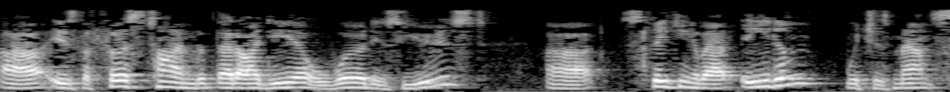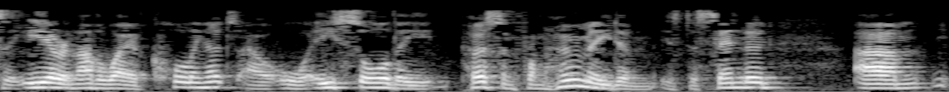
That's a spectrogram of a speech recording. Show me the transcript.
uh, is the first time that that idea or word is used, uh, speaking about Edom, which is Mount Seir, another way of calling it, uh, or Esau, the person from whom Edom is descended. Um,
